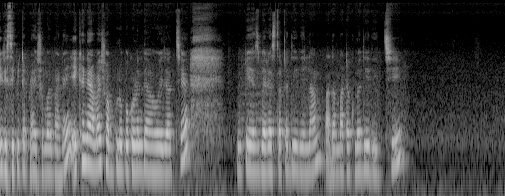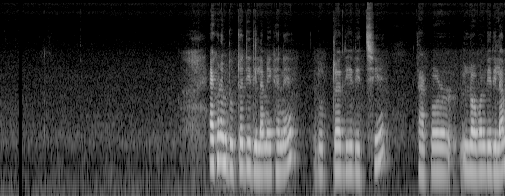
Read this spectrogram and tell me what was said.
এই রেসিপিটা প্রায় সময় বানাই। এখানে আমার সবগুলো উপকরণ দেওয়া হয়ে যাচ্ছে। পেঁয়াজ বেরেস্তাটা দিয়ে দিলাম, বাদাম বাটাগুলো দিয়ে দিচ্ছি। এখন আমি দুধটা দিয়ে দিলাম এখানে। দুধটা দিয়ে দিচ্ছি। তারপর লবণ দিয়ে দিলাম।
